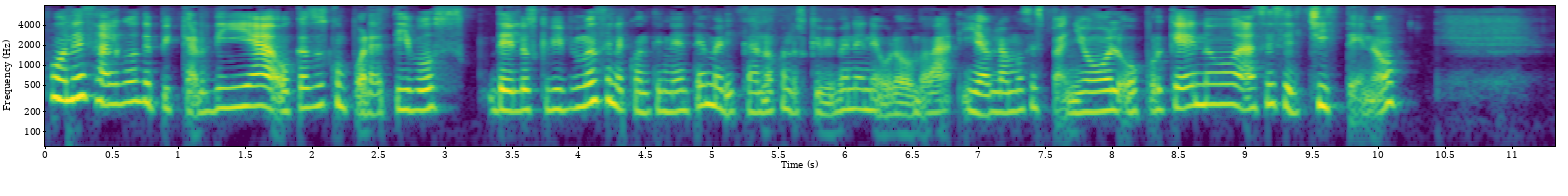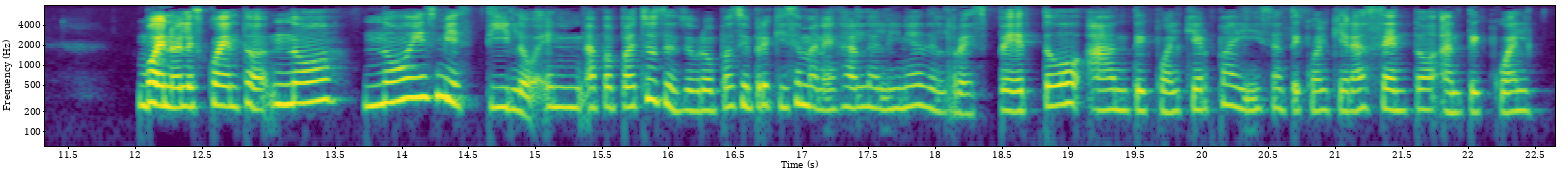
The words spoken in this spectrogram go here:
pones algo de picardía o casos comparativos de los que vivimos en el continente americano con los que viven en Europa y hablamos español? ¿O por qué no haces el chiste, no? Bueno, les cuento, no, no es mi estilo. En Apapachos desde Europa siempre quise manejar la línea del respeto ante cualquier país, ante cualquier acento, ante cualquier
